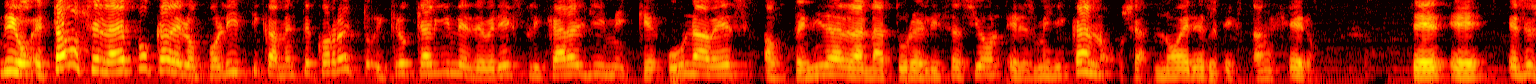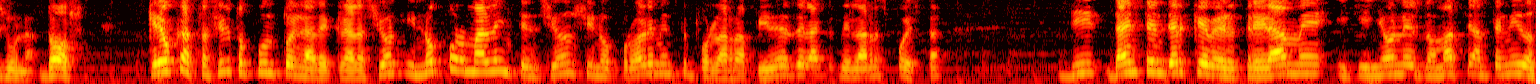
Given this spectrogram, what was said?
Digo, estamos en la época de lo políticamente correcto y creo que alguien le debería explicar al Jimmy que una vez obtenida la naturalización eres mexicano, o sea, no eres extranjero. Eh, esa es una. Dos, creo que hasta cierto punto en la declaración, y no por mala intención, sino probablemente por la rapidez de la, de la respuesta, da a entender que Bertrerame y Quiñones nomás te han tenido,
